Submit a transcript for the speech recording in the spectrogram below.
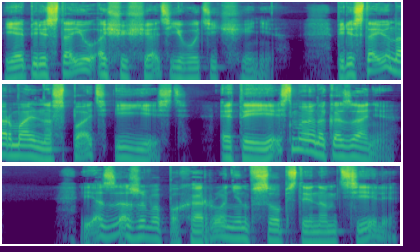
Я перестаю ощущать его течение. Перестаю нормально спать и есть. Это и есть мое наказание. Я заживо похоронен в собственном теле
